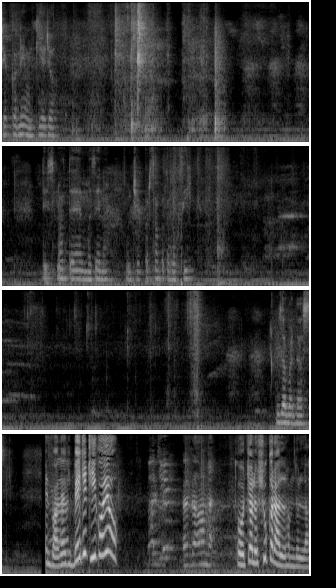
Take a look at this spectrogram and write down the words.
चेक करने हूँ किया जा दिसना तो मज़े ना हूँ चेक कर पता लग सी ज़बरदस्त भागा की बेजी ठीक हो यो तो चलो शुक्र अल्हम्दुलिल्लाह।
